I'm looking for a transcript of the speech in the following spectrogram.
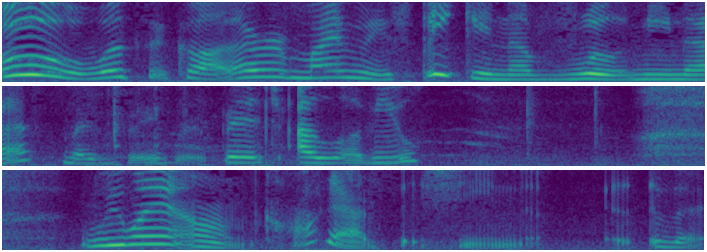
Ooh, what's it called? That reminds me. Speaking of Wilhelmina, my favorite bitch, I love you. We went um crawdad fishing the,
